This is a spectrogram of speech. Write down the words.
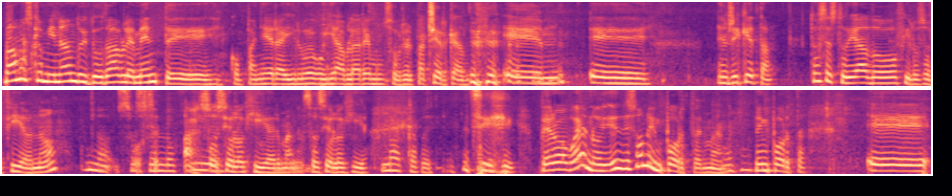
Vamos caminando indudablemente, compañera, y luego ya hablaremos sobre el patriarcado. eh, eh, Enriqueta, tú has estudiado filosofía, ¿no? No, sociología. Ah, sociología, hermana, sociología. No acabé. Sí, pero bueno, eso no importa, hermano, no importa. Eh,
